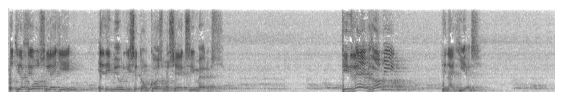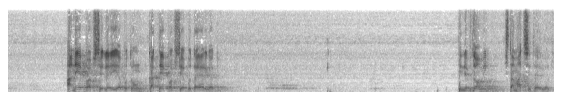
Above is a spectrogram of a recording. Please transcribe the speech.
Ότι ο Θεός λέγει εδημιούργησε τον κόσμο σε έξι ημέρες. Την δε εβδόμη την αγίασε. Ανέπαυσε λέει από τον κατέπαυσε από τα έργα του την εβδόμη σταμάτησε τα έργα του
